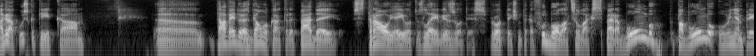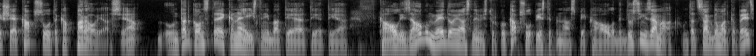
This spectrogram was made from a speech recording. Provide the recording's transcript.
Agrāk uzskatīja, ka uh, tā veidojas galvenokārt ar pēdēju strauji ejot uz leju, virzoties. Proti, teiksim, kad futbolā cilvēks spēra bumbu, pa bumbu, un viņam priekšējā kapsula paraujās. Ja? Un tad konstatēja, ka nē, īstenībā tie, tie, tie kaula izauguma veidojās nevis tur, kur kapsula piestiprinās pie kaula, bet drusciņā zemāk. Un tad sāk domāt, kāpēc.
